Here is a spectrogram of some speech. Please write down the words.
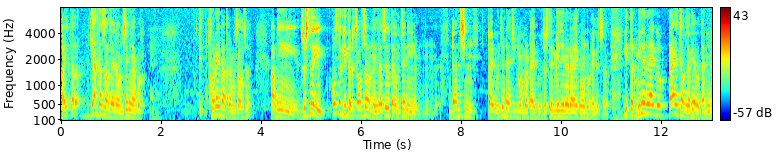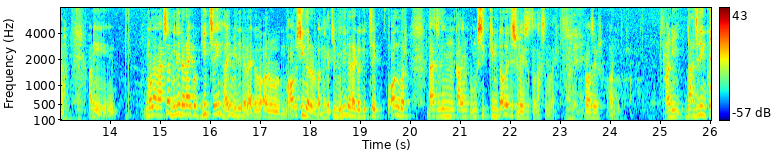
है तर ज्यादा चल्दैन हुन्छ नि अब। थोरै मात्रामा चल्छ। अनि जस्तै कस्तो गीतहरू चल्छ भन्देखिलाई चाहिँ उता हुन्छ नि डान्सिङ टाइप हुन्छ डान्सिङ नम्बर टाइपको जस्तै मिलिना राई गाउनु भएको छ गीतहरू मिलिना राईको प्रायः चल्छ क्या उतानिर। अनि मलाई लाग्छ मिलिना राईको गीत चाहिँ है मिलिना राईको अरू अरू सिङ्गरहरू भन्दाखेरि चाहिँ मिलिना राईको गीत चाहिँ अल ओभर दार्जिलिङ कालिम्पोङ सिक्किम डल्लैले सुनेको जस्तो लाग्छ मलाई। हजुर अनि अनि दार्जिलिङको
